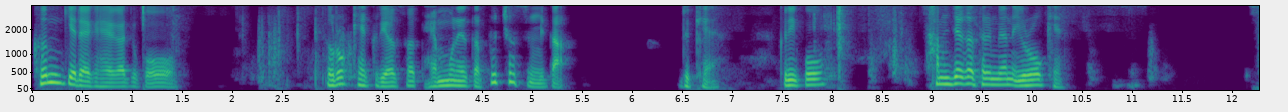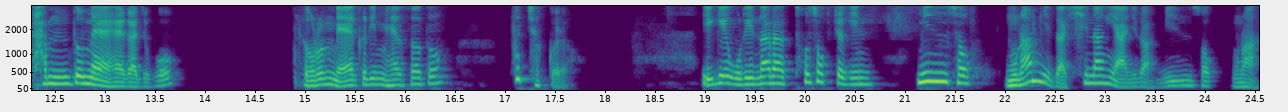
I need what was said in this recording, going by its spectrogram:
금기래 해가지고 이렇게 그려서 대문에다 붙였습니다. 이렇게 그리고 삼재가 들면 이렇게 삼두매 해가지고 이런 매 그림 해서도 붙였고요. 이게 우리나라 토속적인 민속 문화입니다. 신앙이 아니라 민속 문화.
